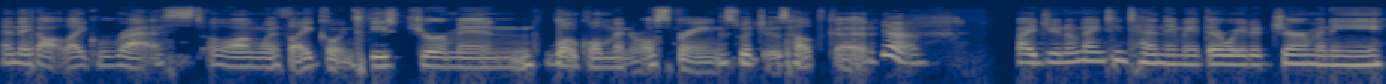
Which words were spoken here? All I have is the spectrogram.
and they thought like rest along with like going to these German local mineral springs would do his health good. Yeah. By June of 1910, they made their way to Germany,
